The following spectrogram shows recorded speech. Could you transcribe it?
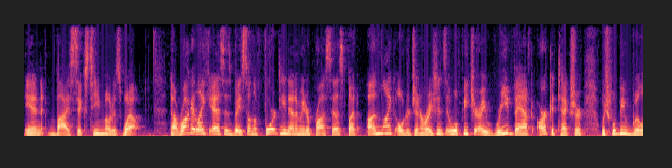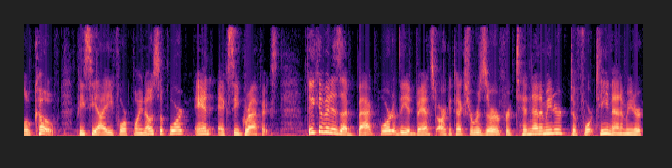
in by 16 mode as well. Now, Rocket Lake S is based on the 14 nanometer process, but unlike older generations, it will feature a revamped architecture, which will be Willow Cove, PCIe 4.0 support, and Xe graphics. Think of it as a backport of the advanced architecture reserved for 10 nanometer to 14 nanometer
